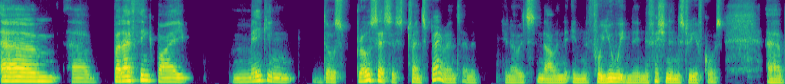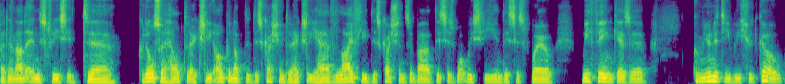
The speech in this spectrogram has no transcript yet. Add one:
Um, uh, but I think by making those processes transparent and you know it's now in in for you in in the fashion industry of course uh, but in other industries, it uh, could also help to actually open up the discussion, to actually have lively discussions about this is what we see and this is where we think as a community we should go.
